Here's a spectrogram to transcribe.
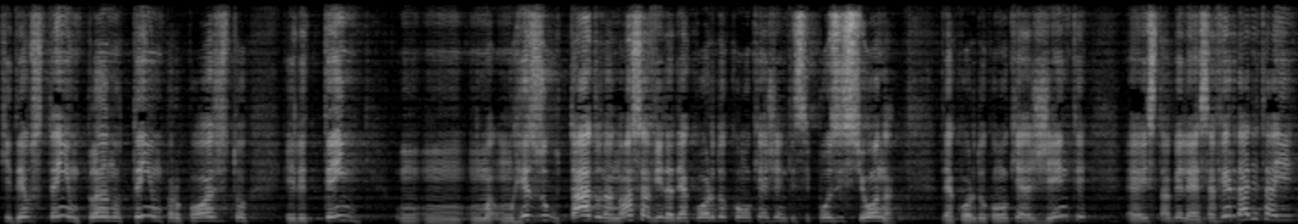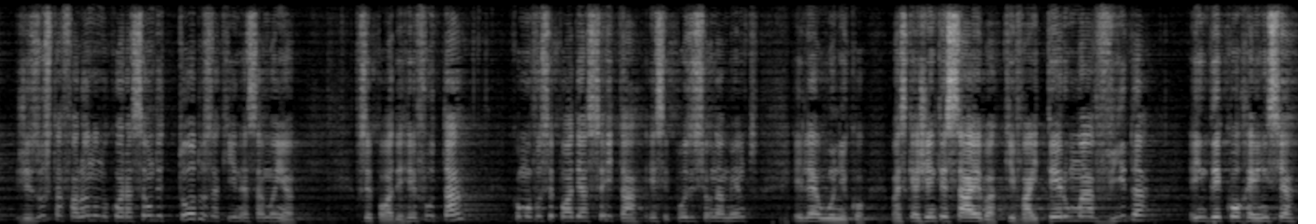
que Deus tem um plano, tem um propósito, Ele tem um, um, um, resultado na nossa vida de acordo com o que a gente se posiciona, de acordo com o que a gente é, estabelece. A verdade está aí. Jesus está falando no coração de todos aqui nessa manhã. Você pode refutar, como você pode aceitar. Esse posicionamento ele é único, mas que a gente saiba que vai ter uma vida em decorrência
